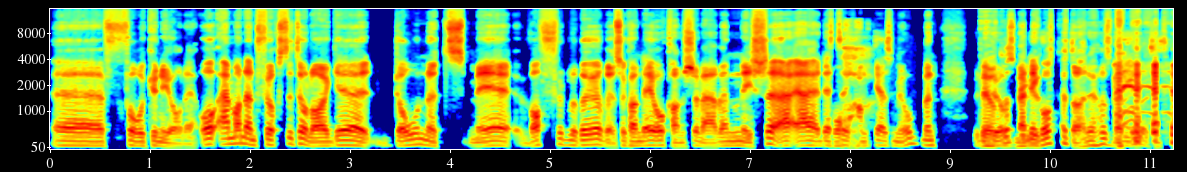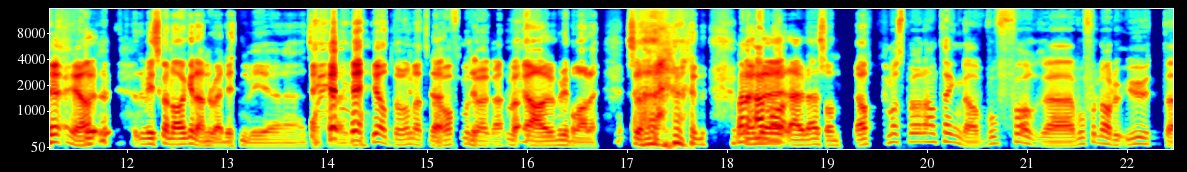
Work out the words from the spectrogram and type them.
Uh, for å kunne gjøre det. Og er man den første til å lage donuts med vaffelrøre, så kan det jo kanskje være en nisje. Jeg, jeg, dette oh. kan ikke jeg så mye om, men det, det høres veldig godt ut. da. Det høres veldig godt ut. ja. Vi skal lage den Redditen vi tenker tenker Ja, donuts med vaffelrøre. Ja, det blir bra, det. Så, men, men må, det, det, er sånn. Ja. Jeg må spørre deg en ting, da. Hvorfor, hvorfor la du ut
